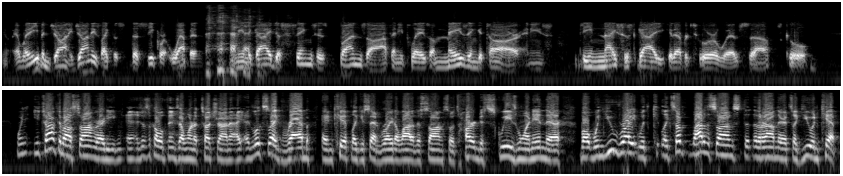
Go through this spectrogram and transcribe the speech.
you know, even Johnny. Johnny's like the the secret weapon. I mean, the guy just sings his buns off, and he plays amazing guitar, and he's the nicest guy you could ever tour with. So it's cool. When you talked about songwriting, and just a couple things I want to touch on. It looks like Reb and Kip, like you said, write a lot of the songs, so it's hard to squeeze one in there. But when you write with, like some, a lot of the songs that, that are on there, it's like you and Kip.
